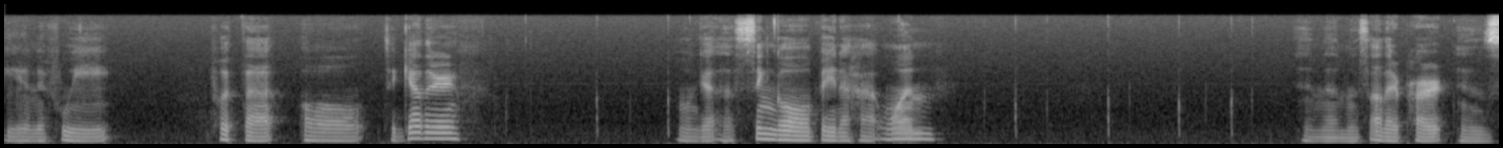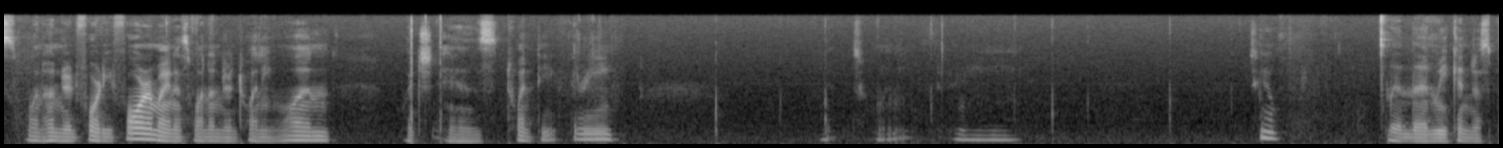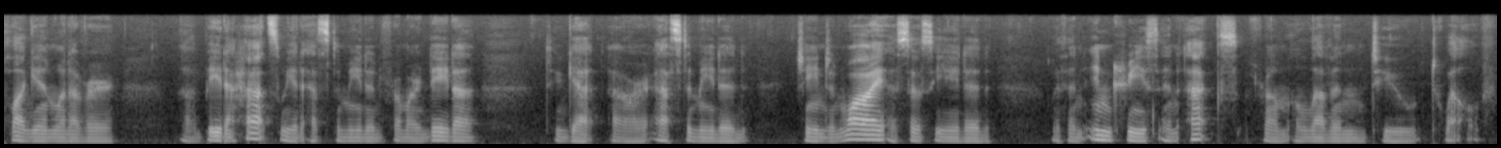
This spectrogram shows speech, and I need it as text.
And if we put that all together, we'll get a single beta hat 1. And then this other part is 144 minus 121, which is 23. 23, 2. And then we can just plug in whatever uh, beta hats we had estimated from our data to get our estimated change in y associated with an increase in x from 11 to 12.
